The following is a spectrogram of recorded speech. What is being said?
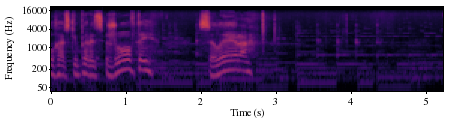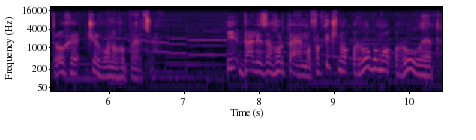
болгарський перець жовтий, селера, трохи червоного перцю. І далі загортаємо. Фактично робимо рулет,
